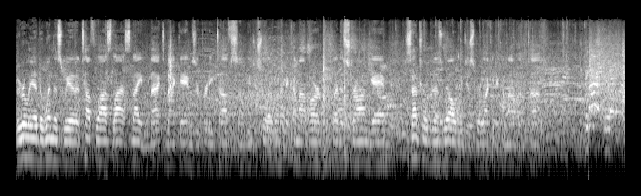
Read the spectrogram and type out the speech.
we really had to win this. We had a tough loss last night, and back-to-back games are pretty tough. So we just really wanted to come out hard. We played a strong game. Central did as well. We just were lucky to come out on top.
